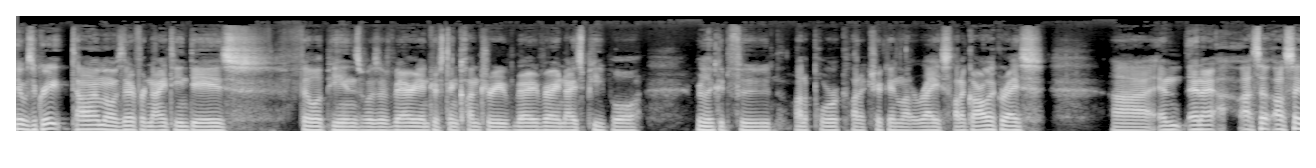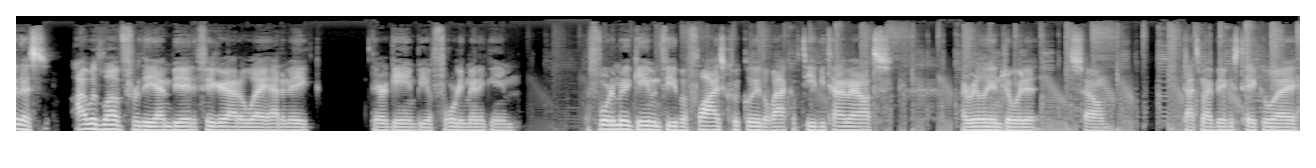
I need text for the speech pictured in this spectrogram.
It was a great time. I was there for 19 days. Philippines was a very interesting country, very, very nice people, really good food, a lot of pork, a lot of chicken, a lot of rice, a lot of garlic rice. Uh, and and I, I'll I'll say this I would love for the NBA to figure out a way how to make their game be a 40 minute game. The 40 minute game in FIBA flies quickly, the lack of TV timeouts. I really enjoyed it. So that's my biggest takeaway.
